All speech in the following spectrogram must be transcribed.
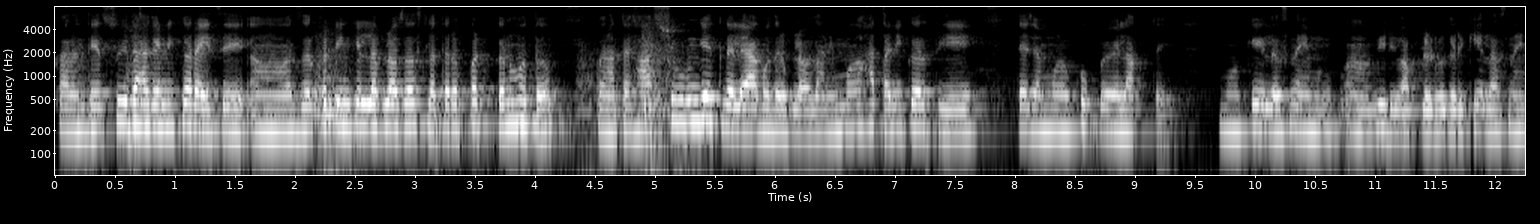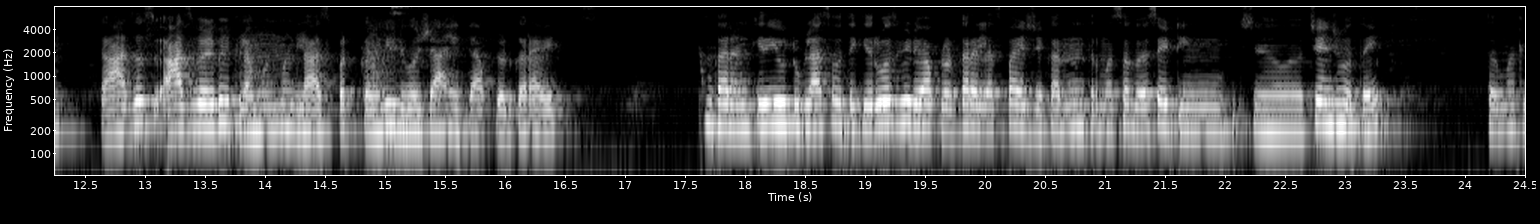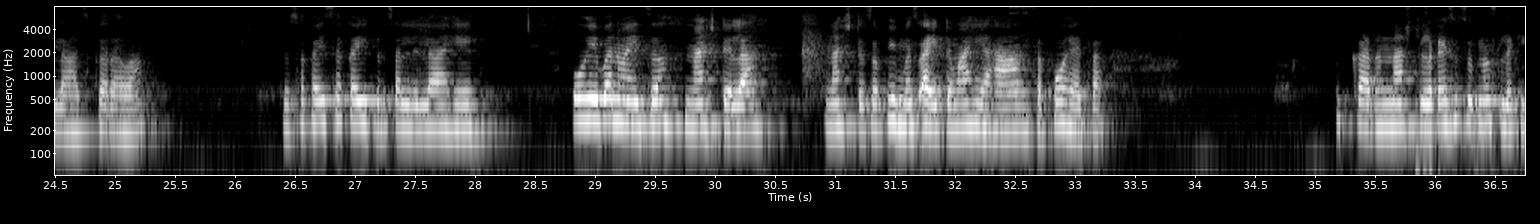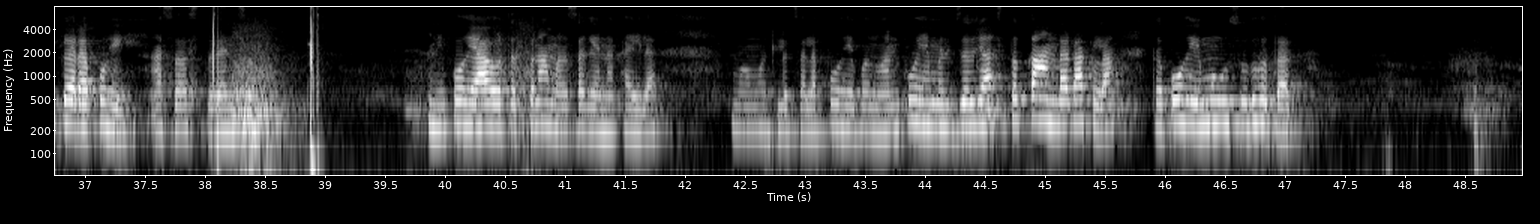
कारण ते सुई धाग्याने करायचे. जर कटिंग केलेला ब्लाऊज असला तर पटकन होतं. पण आता हा शिवून घेतलेला आहे अगोदर ब्लाऊज आणि मग हाताने करते त्याच्यामुळं खूप वेळ लागतो आहे मग केलंच नाही मग व्हिडिओ अपलोड वगैरे केलाच नाही. तर आजच आज वेळ भेटला म्हणून म्हटलं आज पटकन व्हिडिओ जे आहेत ते अपलोड करावेत. कारण की यूट्यूबला असं होते की रोज व्हिडिओ अपलोड करायलाच पाहिजे कारण नंतर मग सगळं सेटिंग चेंज होतं आहे तर म्हटलं आज करावा. तर सकाळी सकाळी इकडे चाललेलं आहे. पोहे बनवायचं नाश्त्याला. नाश्त्याचा फेमस आयटम आहे हा आमचा पोह्याचा. कारण नाश्त्याला काही सुचत नसलं की करा पोहे असं असतं त्यांचं. आणि पोहे आवडतात पण आम्हाला सगळ्यांना खायला. मग म्हटलं चला पोहे बनवू. आणि पोह्यामध्ये जर जास्त कांदा टाकला तर पोहे मऊसूद होतात.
